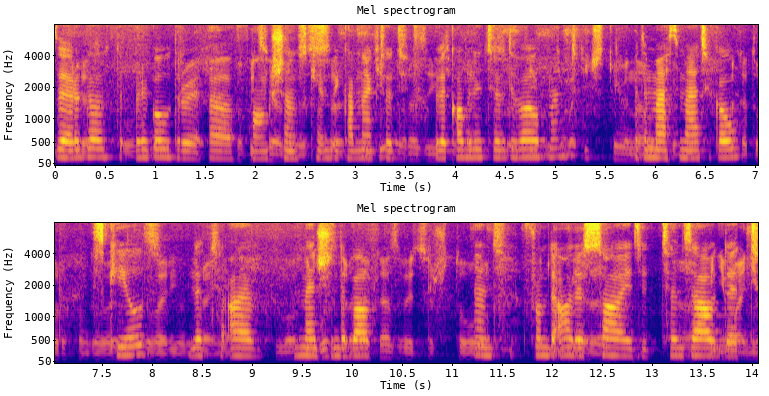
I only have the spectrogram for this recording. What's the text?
The regulatory uh, functions can be connected with the cognitive development, with the mathematical skills that I've mentioned above. And from the other side, it turns out that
